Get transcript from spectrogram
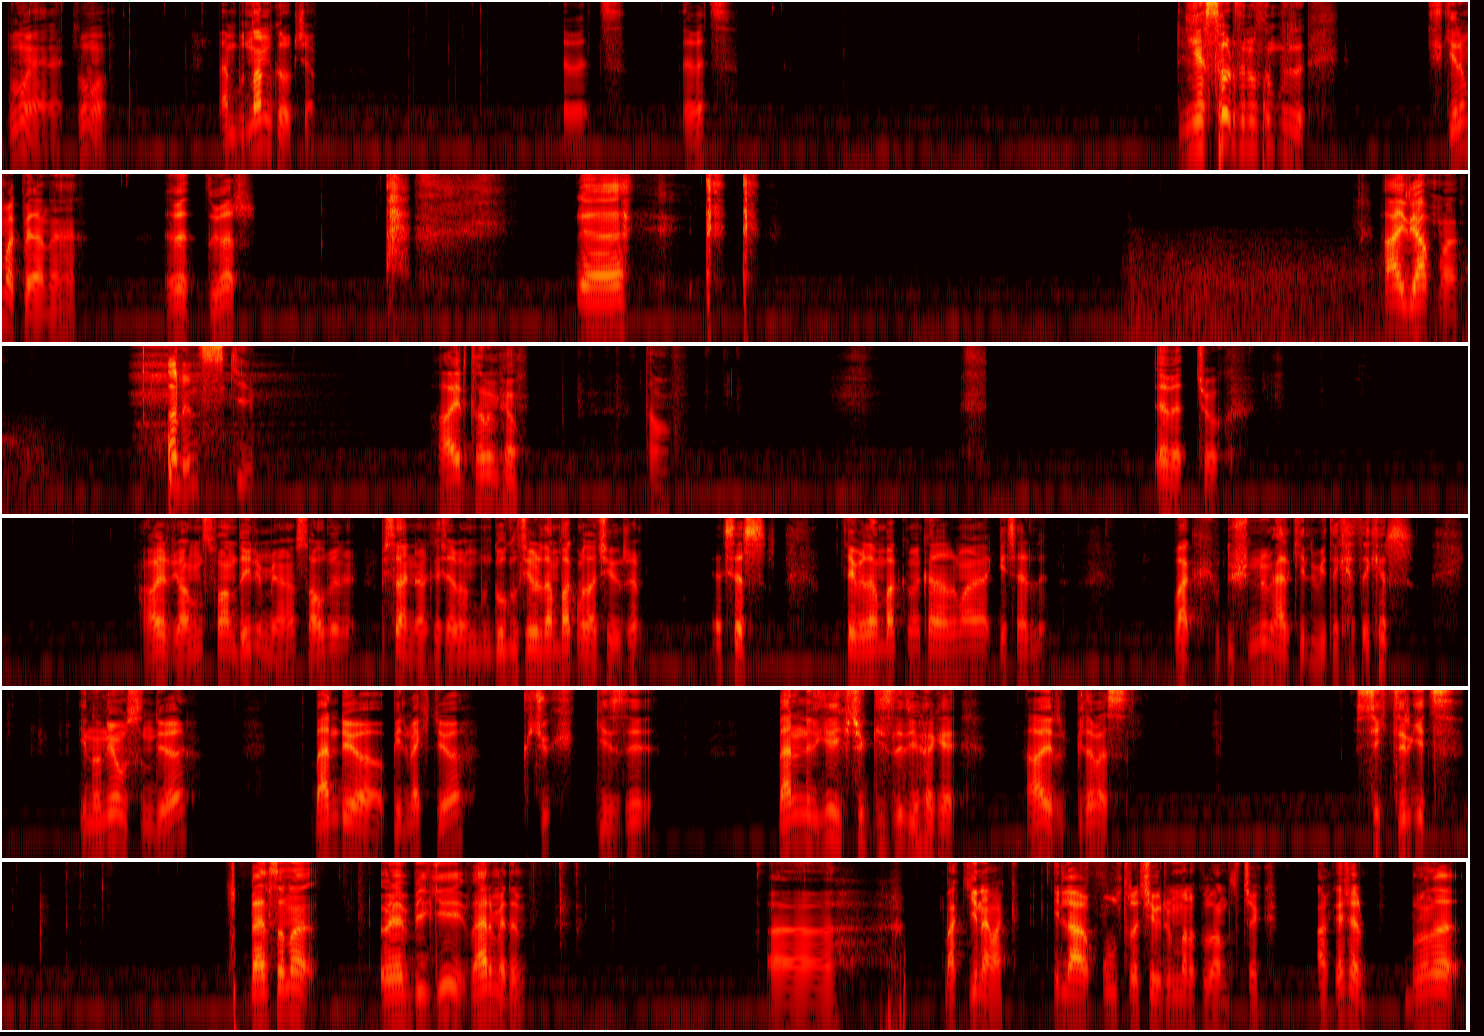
Bu mu yani? Bu mu? Ben bundan mı korkacağım? Evet. Evet. Niye sordun oğlum bunu? Sikerim bak belanı ha. Evet duyar. Eee. Hayır yapma. Ananı sikeyim. Hayır tanımıyorum. Tamam. Evet çok. Hayır yalnız falan değilim ya. Sal beni. Bir saniye arkadaşlar ben bunu Google çeviriden bakmadan çevireceğim. Arkadaşlar çeviriden bakma kararıma geçerli. Bak düşündüm her kelimeyi teker teker. İnanıyor musun diyor. Ben diyor bilmek diyor. Küçük gizli. Benle ilgili küçük gizli diyor. Hayır bilemezsin. Siktir git. Ben sana öyle bir bilgi vermedim. Aa, bak yine bak. İlla ultra çevirim bana kullandıracak. Arkadaşlar buna da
